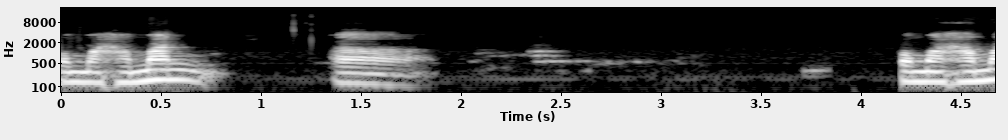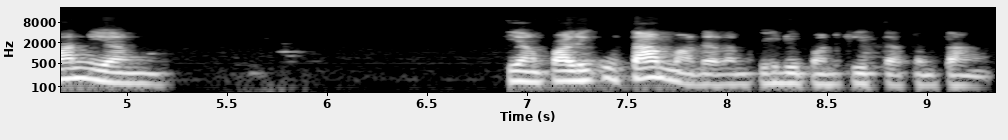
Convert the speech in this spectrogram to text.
pemahaman eh, pemahaman yang yang paling utama dalam kehidupan kita tentang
